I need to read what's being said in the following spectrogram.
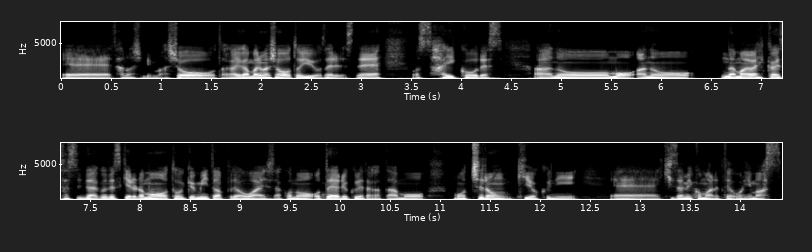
えー楽しみましょう。お互い頑張りましょうというお便りですね。最高です。あのーもう、あのー名前は控えさせていただくんですけれども、東京ミートアップでお会いしたこのお便りくれた方はもう、もちろん記憶に、えー刻み込まれております。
